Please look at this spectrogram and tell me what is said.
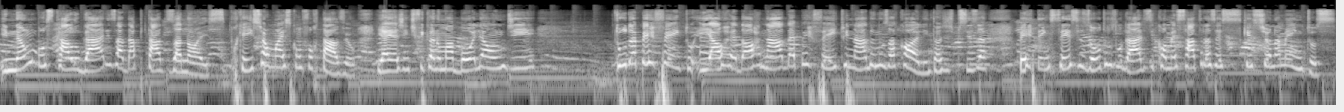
e não buscar lugares adaptados a nós, porque isso é o mais confortável. E aí a gente fica numa bolha onde tudo é perfeito e ao redor nada é perfeito e nada nos acolhe. Então a gente precisa pertencer a esses outros lugares e começar a trazer esses questionamentos.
